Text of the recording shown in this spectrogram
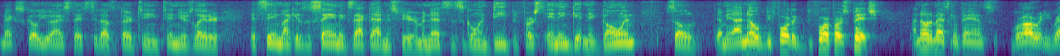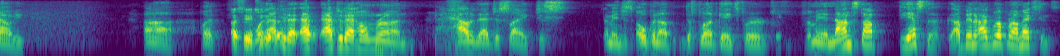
Mexico, United States, 2013. Ten years later, it seemed like it was the same exact atmosphere. Meneses is going deep, the first inning, getting it going. So, I mean, I know before the before first pitch, I know the Mexican fans were already rowdy. Uh, but I see what you did after there. that, after that home run, how did that just like just? I mean, just open up the floodgates for. I mean, a nonstop fiesta. I've been. I grew up around Mexicans.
